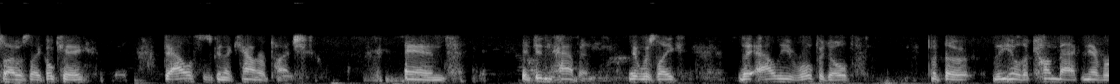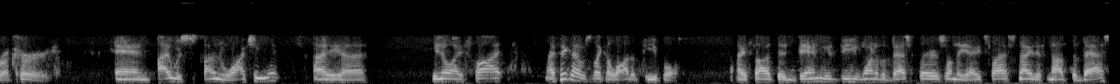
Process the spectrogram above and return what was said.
So I was like, okay, Dallas is going to counterpunch, and it didn't happen. It was like the Ali rope-a-dope, but the, you know the comeback never occurred, and I was stunned watching it. I uh, you know I thought I think I was like a lot of people. I thought that Benn would be one of the best players on the ice last night, if not the best.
